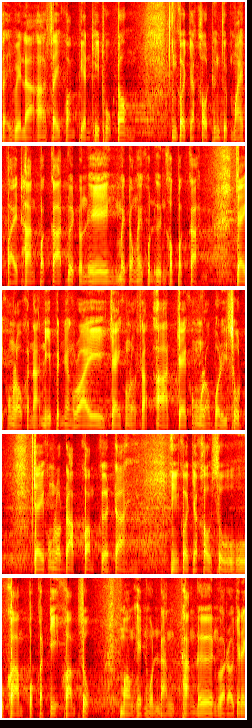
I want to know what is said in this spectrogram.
ศัยเวลาอาศัยความเพียรที่ถูกต้องก็จะเข้าถึงจุดหมายปลายทางประกาศด้วยตนเอง ไม่ต้องให้คนอื่นเขาประกาศ ใจของเราขณะนี้เป็นอย่างไร ใจของเราสะอาด ใจของเราบริสุทธิ์ ใจของเราดับความเกิดได้นี่ก็จะเข้าสู่ความปกติความสุข มองเห็นหนดังทางเดินว่าเราจะได้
